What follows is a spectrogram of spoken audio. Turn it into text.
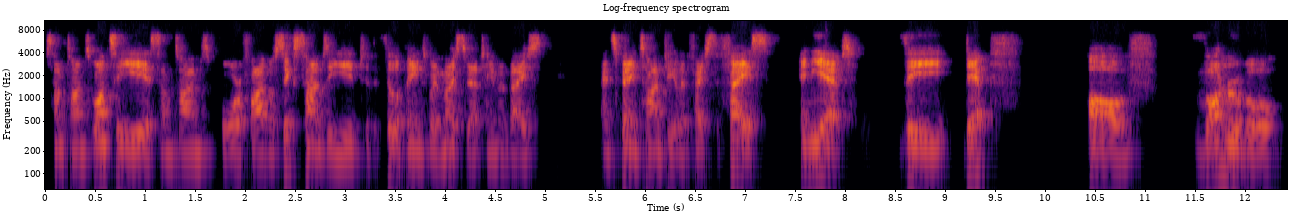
sometimes once a year, sometimes four or five or six times a year to the Philippines, where most of our team are based, and spending time together face to face. And yet, the depth of vulnerable,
